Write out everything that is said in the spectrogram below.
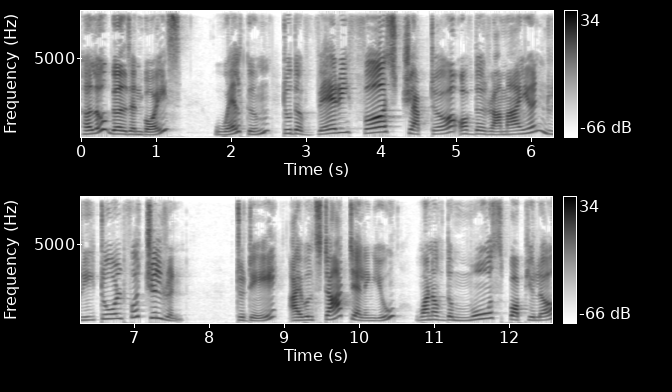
Hello, girls and boys. Welcome to the very first chapter of the Ramayan retold for children. Today, I will start telling you one of the most popular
